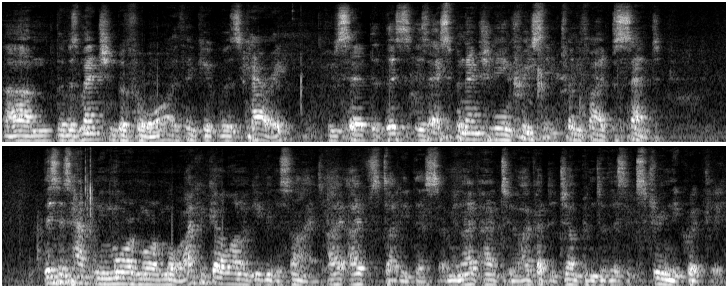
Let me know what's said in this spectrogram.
um, that was mentioned before, I think it was Carrie, who said that this is exponentially increasing, 25%. This is happening more and more and more. I could go on and give you the science. I, have studied this. I mean, I've had to. I've had to jump into this extremely quickly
